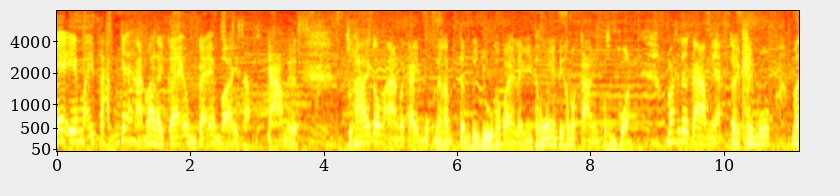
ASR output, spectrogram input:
A M ไอสัตว์แค่อ่านว่าอะไรแกมแกมวะไอสัตว์กามไปเถอะ สุดท้ายก็มาอ่านว่าไกมุกนะครับเติมตัวยูเข้าไปอะไรอย่างนี้แต่ผมก็ยังติดคำว่ากามอยู่พอสมควรมาสเตอร์กามเนี่ยเอ้ยไกมุมาส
